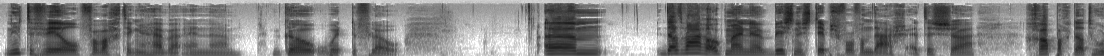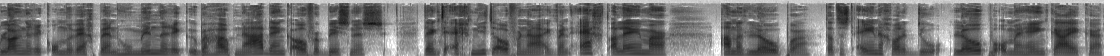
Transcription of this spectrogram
Niet te veel verwachtingen hebben en uh, go with the flow. Um, dat waren ook mijn uh, business tips voor vandaag. Het is grappig dat hoe langer ik onderweg ben, hoe minder ik überhaupt nadenk over business. Ik denk er echt niet over na. Ik ben echt alleen maar aan het lopen. Dat is het enige wat ik doe. Lopen om me heen kijken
